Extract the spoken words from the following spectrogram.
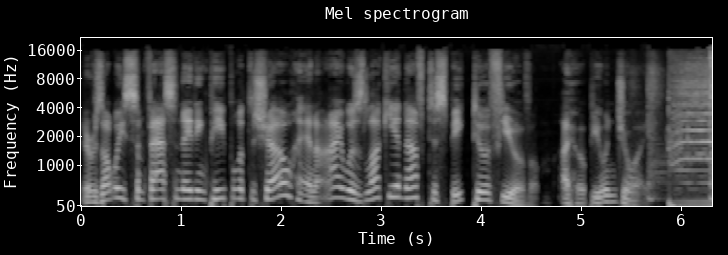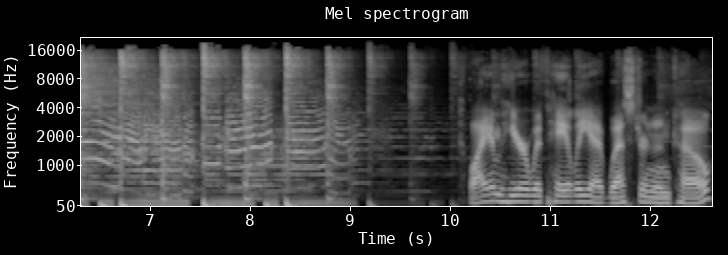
There was always some fascinating people at the show, and I was lucky enough to speak to a few of them. I hope you enjoy. Well, I am here with Hailey at Western and Co.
